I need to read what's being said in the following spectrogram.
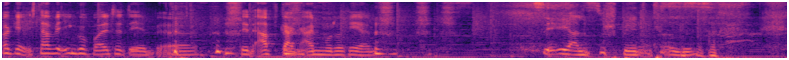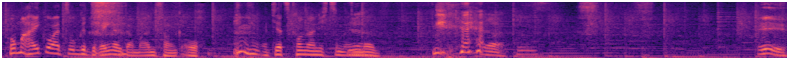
Okay, ich glaube, Ingo wollte den, äh, den Abgang anmoderieren. Ist ja eh alles zu spät. Also, Guck mal, Heiko hat so gedrängelt am Anfang auch. Und jetzt kommt er nicht zum Ende. ja. Ey,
